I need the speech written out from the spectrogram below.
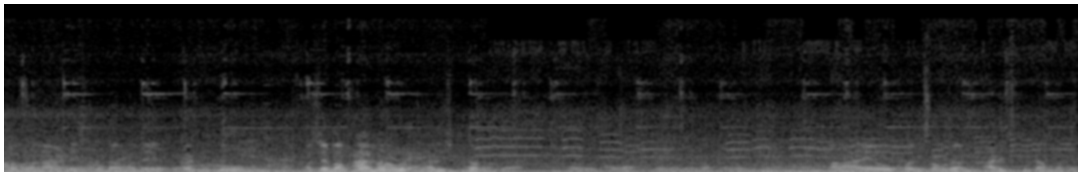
आपण अडीच फुटामध्ये गट्टू असे बाप्पा नाव आहे अडीच फुटामध्ये. हा आहे ओपन चौरंग अडीच फुटामध्ये.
